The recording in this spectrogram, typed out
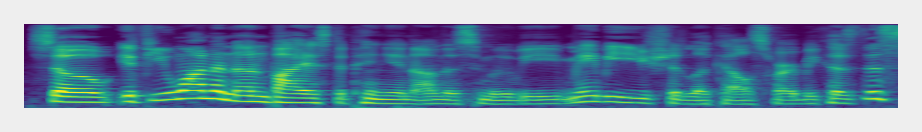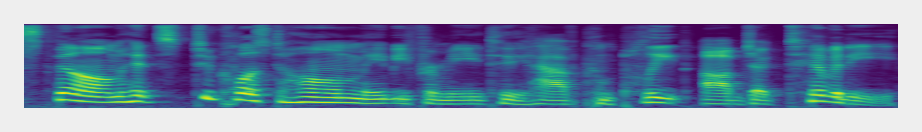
So, if you want an unbiased opinion on this movie, maybe you should look elsewhere because this film hits too close to home, maybe for me to have complete objectivity.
